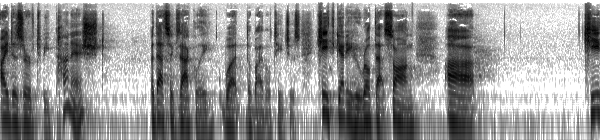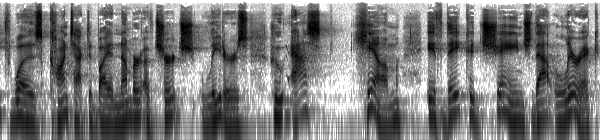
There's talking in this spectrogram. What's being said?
I deserve to be punished. But that's exactly what the Bible teaches. Keith Getty, who wrote that song, uh, Keith was contacted by a number of church leaders who asked him if they could change that lyric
